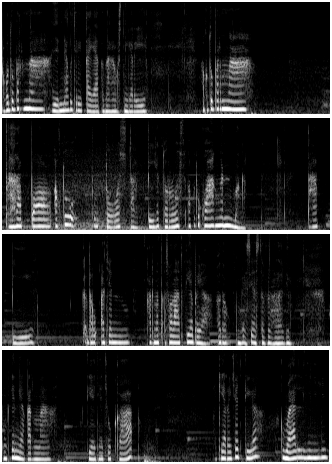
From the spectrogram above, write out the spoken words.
Aku tuh pernah jadi ini aku cerita ya tentang aku sendiri. Aku tuh pernah berharap pol aku tuh putus tapi terus aku tuh kangen banget. Tapi gak tahu aja karena tak sholati apa ya? Atau enggak sih astagfirullahaladzim mungkin ya karena dianya juga. Akhirnya dia kembali.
